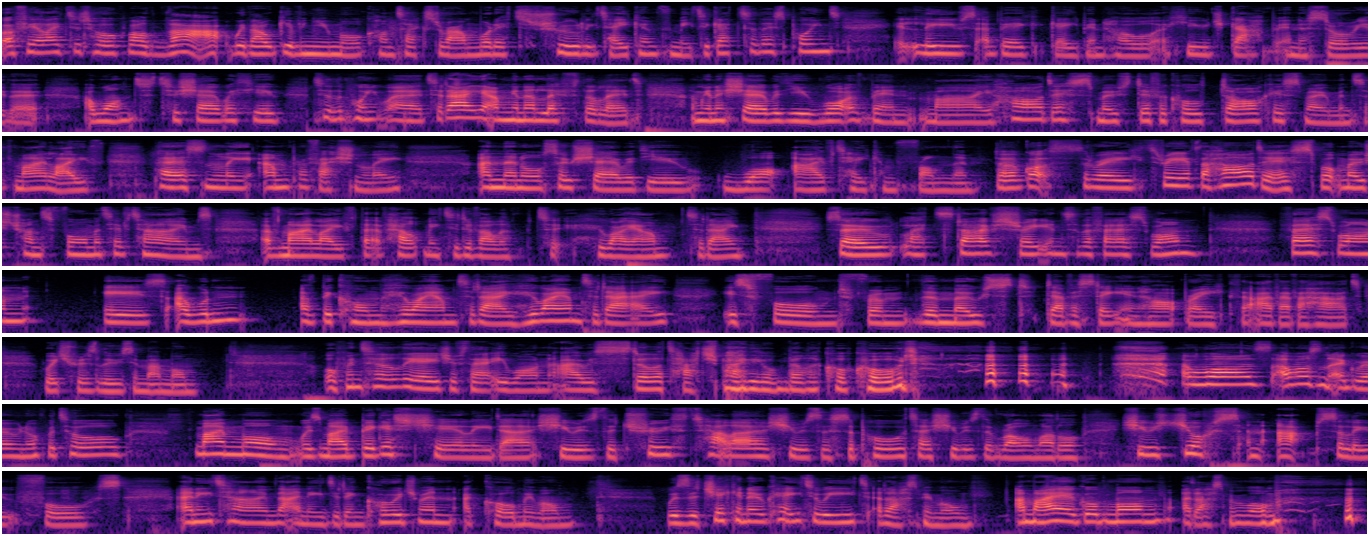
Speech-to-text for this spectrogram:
But I feel like to talk about that without giving you more context around what it's truly taken for me to get to this point, it leaves a big gaping hole, a huge gap in a story that I want to share with you. To the point where today I'm going to lift the lid. I'm going to share with you what have been my hardest, most difficult, darkest moments of my life, personally and professionally and then also share with you what I've taken from them. So I've got three, three of the hardest but most transformative times of my life that have helped me to develop to who I am today. So let's dive straight into the first one. First one is I wouldn't have become who I am today. Who I am today is formed from the most devastating heartbreak that I've ever had, which was losing my mum up until the age of 31, I was still attached by the umbilical cord. I was. I wasn't a grown up at all. My mum was my biggest cheerleader. She was the truth teller, she was the supporter, she was the role model. She was just an absolute force. Anytime that I needed encouragement, I'd call my mum. Was the chicken okay to eat? I'd ask my mum. Am I a good mum? I'd ask my mum.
